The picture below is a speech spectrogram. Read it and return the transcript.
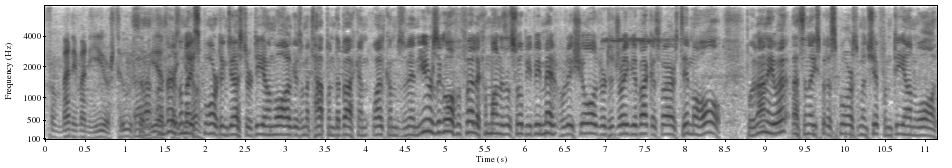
for many, many years too. So Uh, he and there's a nice know, sporting gesture. Dion Wall gives him a tap in the back and welcomes him in. Years ago, if a fella come on as a sub, you'd be met with his shoulder to drive you back as far as Tim Timahoe. But anyway, that's a nice bit of sportsmanship from Dion Wall.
